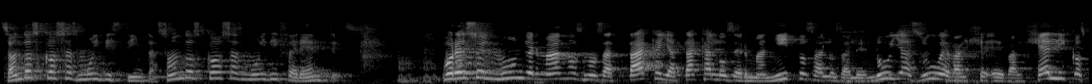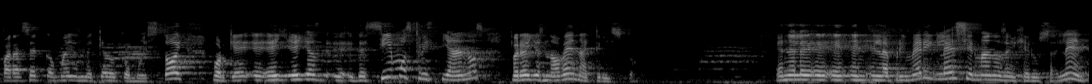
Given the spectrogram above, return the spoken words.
Son dos cosas muy distintas, son dos cosas muy diferentes. Por eso el mundo, hermanos, nos ataca y ataca a los hermanitos, a los aleluyas, uh, evangélicos, para hacer como ellos me quedo como estoy, porque eh, eh, ellos eh, decimos cristianos, pero ellos no ven a Cristo. En, en, la primera iglesia, hermanos, en Jerusalén,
